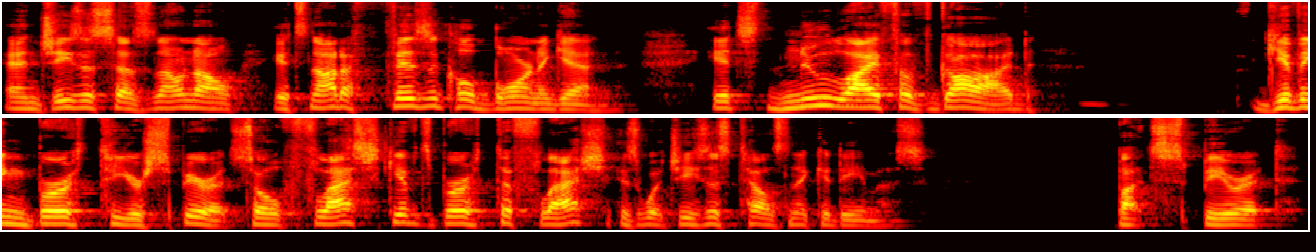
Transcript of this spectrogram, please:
and jesus says no no it's not a physical born again it's new life of god giving birth to your spirit so flesh gives birth to flesh is what jesus tells nicodemus but spirit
